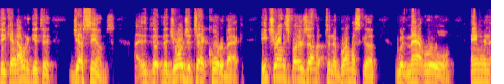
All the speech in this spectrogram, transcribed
DK, I want to get to Jeff Sims, uh, the, the Georgia Tech quarterback. He transfers up to Nebraska with Matt Rhule. And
